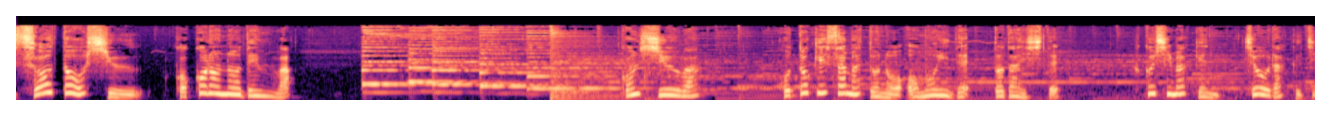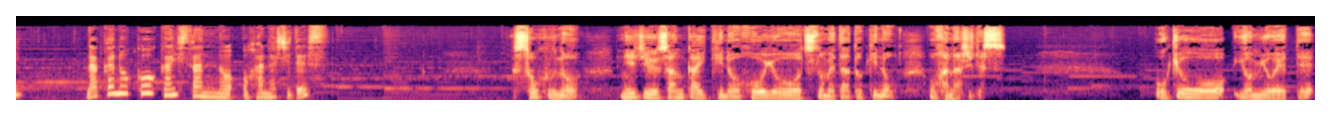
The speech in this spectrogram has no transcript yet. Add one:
総統集心の電話。今週は「仏様との思い出」と題して福島県長楽寺中野航海さんのお話です。祖父の23回忌の法要を務めた時のお話です。お経を読み終えて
